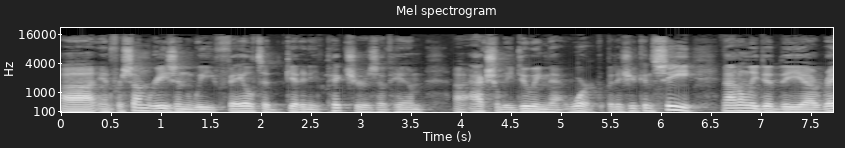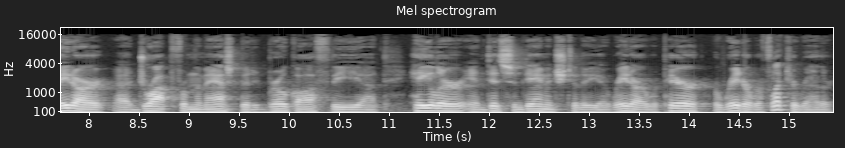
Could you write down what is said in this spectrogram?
Uh, and for some reason, we failed to get any pictures of him uh, actually doing that work. But as you can see, not only did the uh, radar uh, drop from the mast, but it broke off the uh, hailer and did some damage to the uh, radar repair, or radar reflector rather,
